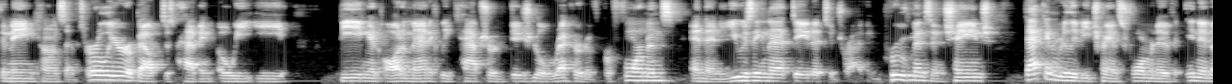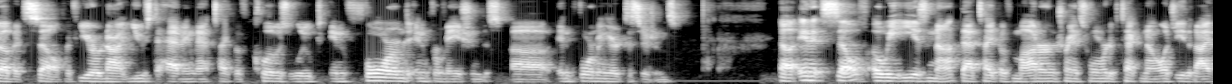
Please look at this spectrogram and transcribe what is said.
the main concepts earlier about just having OEE being an automatically captured digital record of performance and then using that data to drive improvements and change that can really be transformative in and of itself if you're not used to having that type of closed looped, informed information uh, informing your decisions. Uh, in itself, OEE is not that type of modern transformative technology that I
